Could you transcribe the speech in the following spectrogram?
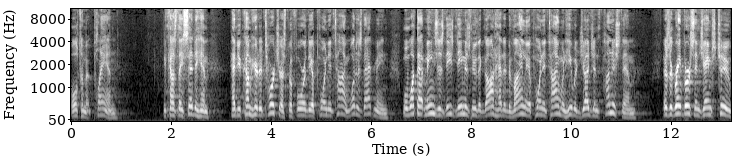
ultimate plan because they said to him, Have you come here to torture us before the appointed time? What does that mean? Well, what that means is these demons knew that God had a divinely appointed time when he would judge and punish them. There's a great verse in James 2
